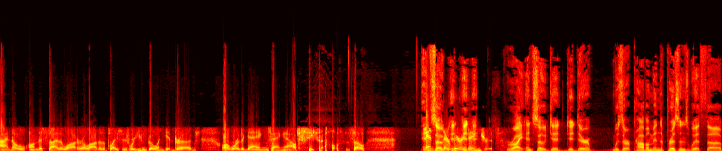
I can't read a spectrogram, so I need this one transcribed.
I know on this side of the water a lot of the places where you can go and get drugs, or where the gangs hang out, you know. So, and, so they're and- very and- and- dangerous. right? And so did did there was there a problem in the prisons with? Uh,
